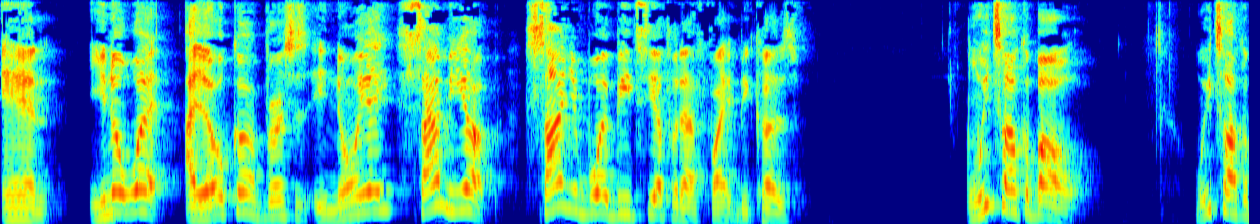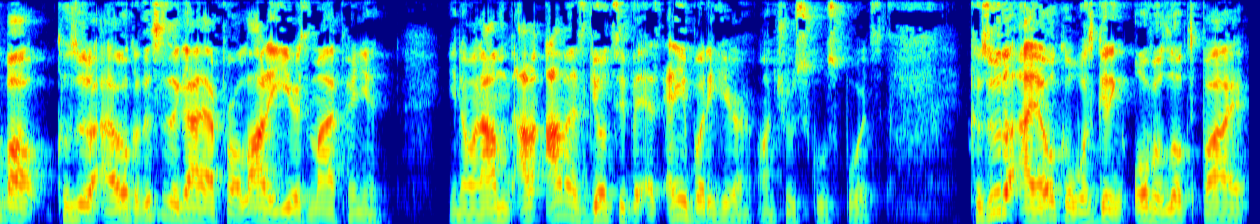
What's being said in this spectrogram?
And you know what? Ioka versus Inoue, sign me up sign your boy BT up for that fight because when we talk about we talk about Kazuto Ioka, this is a guy that for a lot of years, in my opinion, you know, and I'm I'm, I'm as guilty of it as anybody here on Tru School Sports. Kazuto Ioka was getting overlooked by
